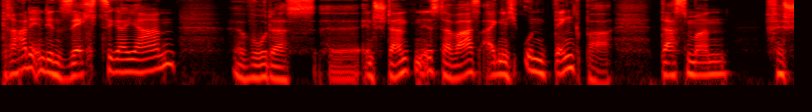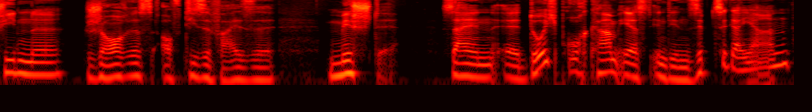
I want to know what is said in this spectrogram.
gerade in den 60er Jahren, äh, wo das äh, entstanden ist, da war es eigentlich undenkbar, dass man verschiedene Genres auf diese Weise mischte. Sein äh, Durchbruch kam erst in den 70er Jahren.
